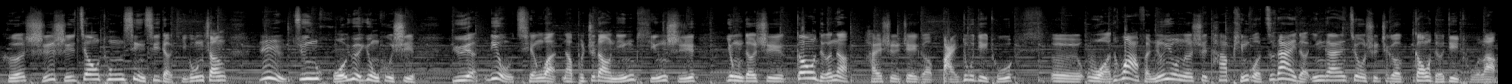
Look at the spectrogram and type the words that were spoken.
和实时交通信息的提供商，日均活跃用户是约六千万。那不知道您平时用的是高德呢，还是这个百度地图？呃，我的话，反正用的是它苹果自带的，应该就是这个高德地图了。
